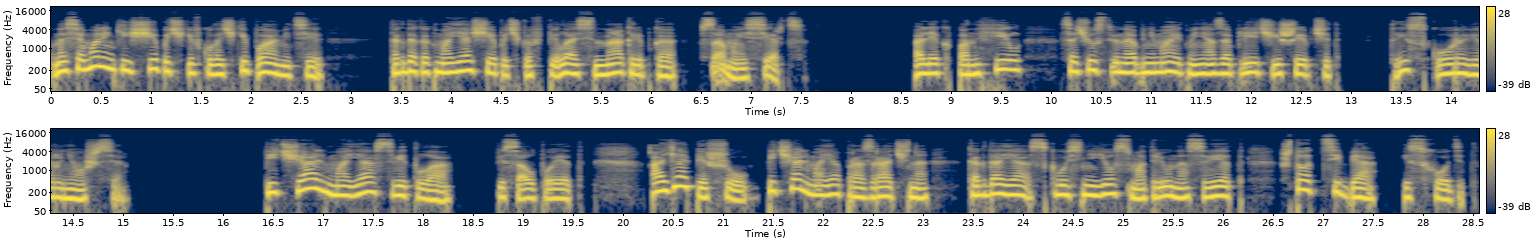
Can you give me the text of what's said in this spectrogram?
унося маленькие щепочки в кулачки памяти, тогда как моя щепочка впилась накрепко в самое сердце. Олег Панфил сочувственно обнимает меня за плечи и шепчет «Ты скоро вернешься». «Печаль моя светла», — писал поэт, — «а я пишу, печаль моя прозрачна, когда я сквозь нее смотрю на свет, что от тебя исходит.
